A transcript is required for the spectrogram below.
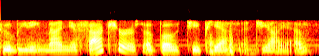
two leading manufacturers of both GPS and GIS.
